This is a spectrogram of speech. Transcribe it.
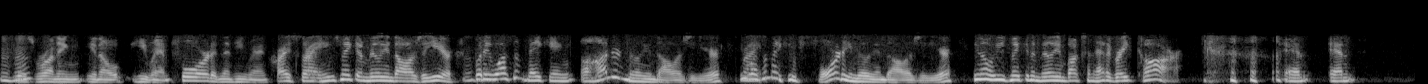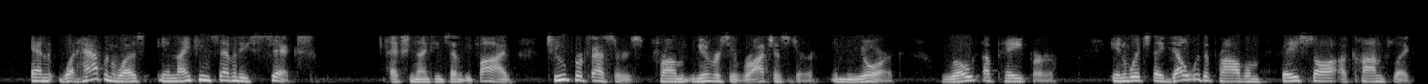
Mhm. was running. You know, he ran Ford and then he ran Chrysler. Right. And he was making a million dollars a year, Mhm. but he wasn't making a hundred million dollars a year. He Right. wasn't making forty million dollars a year. You know, he was making a million bucks and had a great car. and and and what happened was in 1976, actually 1975, two professors from the University of Rochester in New York wrote a paper in which they dealt with the problem. They saw a conflict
